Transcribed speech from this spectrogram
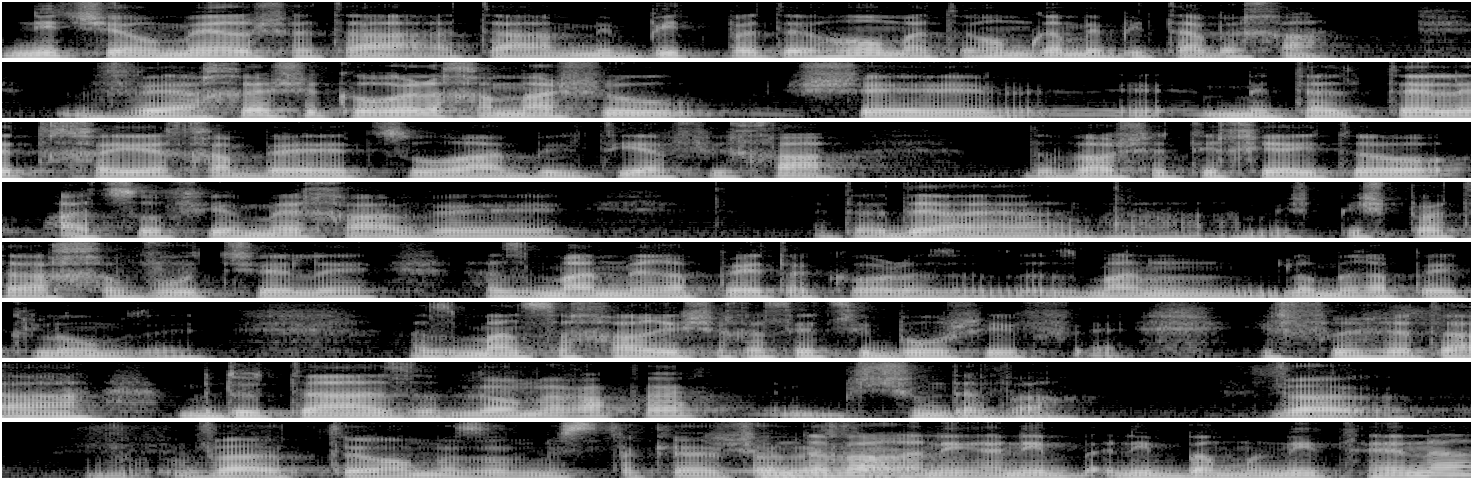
ניטשה אומר שאתה מביט בתהום, התהום גם מביטה בך. ואחרי שקורה לך משהו שמטלטל את חייך בצורה בלתי הפיכה, דבר שתחיה איתו עד סוף ימיך, ואתה יודע, המשפט החבוט של הזמן מרפא את הכל, אז הזמן לא מרפא כלום, זה... הזמן שכר איש יחסי ציבור שהפריך את הבדותה הזאת. לא מרפא? שום דבר. וה... והתהום הזאת מסתכלת עליך? שום דבר. אני, אני, אני במונית הנה,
